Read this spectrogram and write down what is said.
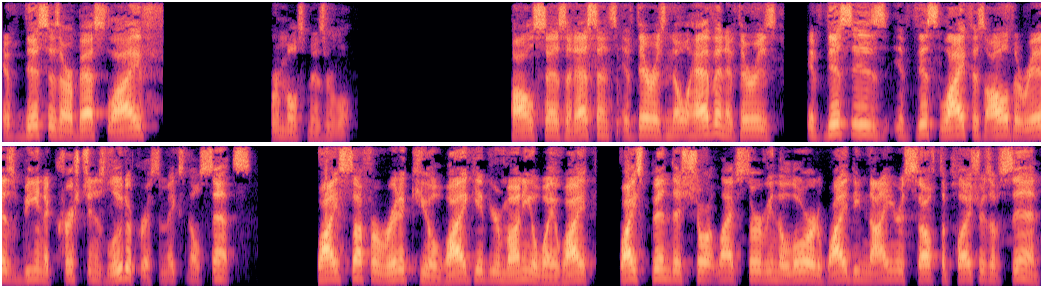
If this is our best life, we're most miserable. Paul says, in essence, if there is no heaven, if there is, if this is, if this life is all there is, being a Christian is ludicrous. It makes no sense. Why suffer ridicule? Why give your money away? Why, why spend this short life serving the Lord? Why deny yourself the pleasures of sin?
